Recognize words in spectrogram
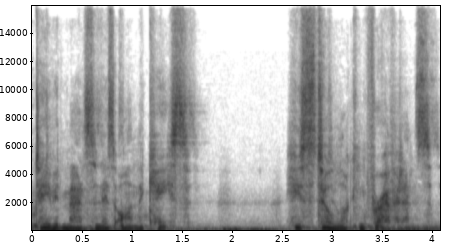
David Madsen is on the case. He's still looking for evidence.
